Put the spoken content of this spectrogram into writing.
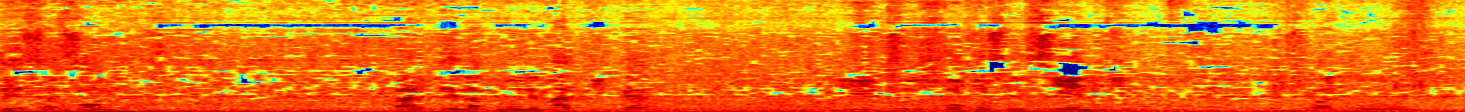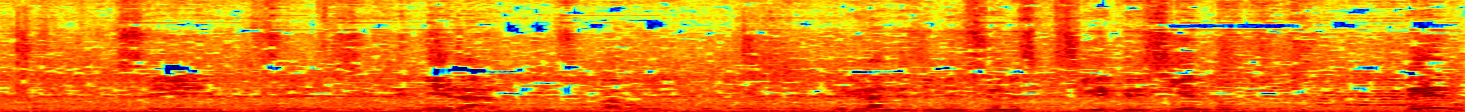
de esa zona. Parte de la problemática eh, y los focos se encienden cuando se, genera un socavón de grandes dimensiones que sigue creciendo, pero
